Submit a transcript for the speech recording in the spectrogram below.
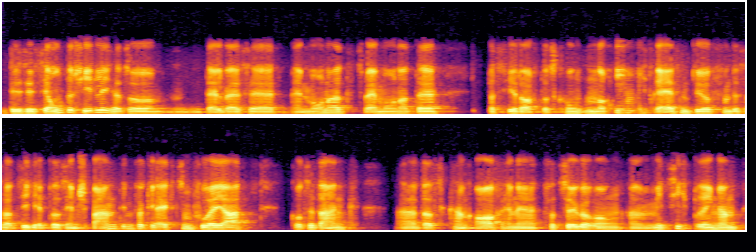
Das ist sehr unterschiedlich, also teilweise ein Monat, zwei Monate. Passiert auch, dass Kunden noch immer nicht reisen dürfen. Das hat sich etwas entspannt im Vergleich zum Vorjahr, Gott sei Dank. Äh, das kann auch eine Verzögerung äh, mit sich bringen.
